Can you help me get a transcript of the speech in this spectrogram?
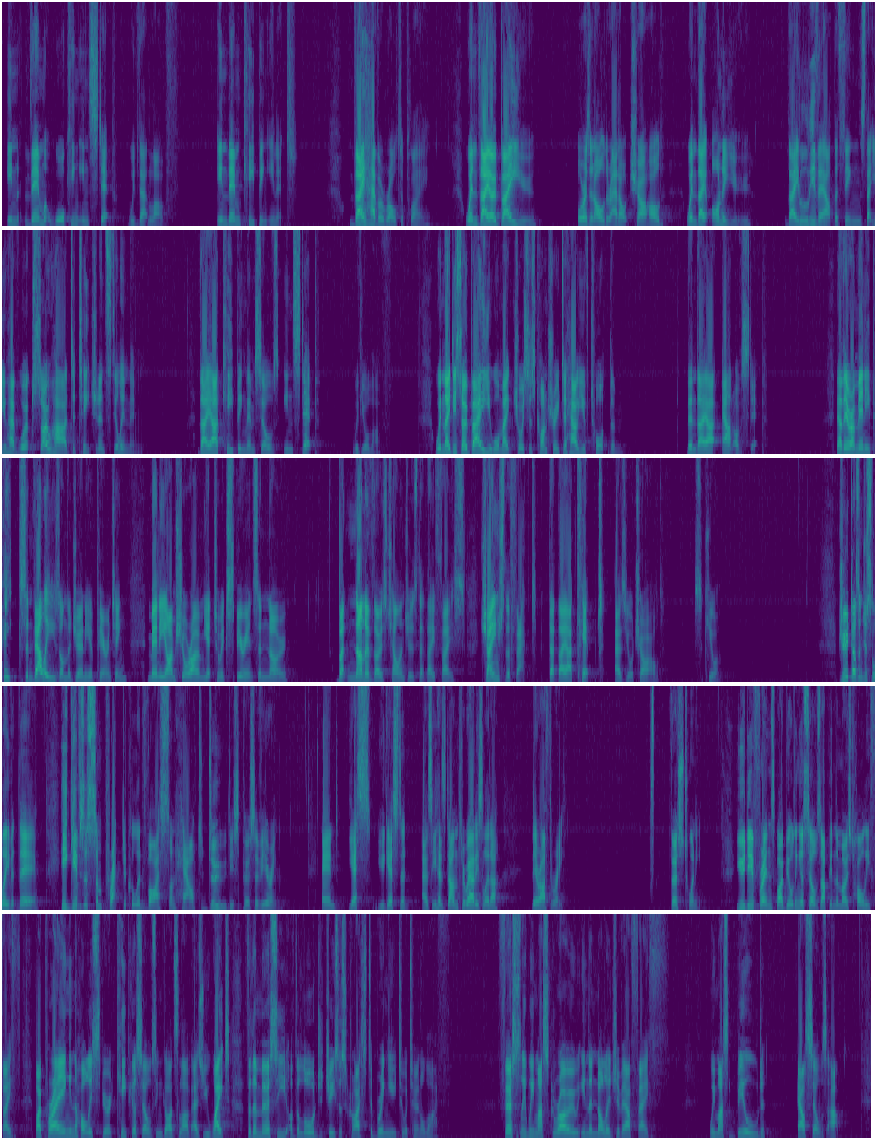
in them walking in step with that love, in them keeping in it. They have a role to play. When they obey you, or as an older adult child, when they honor you, they live out the things that you have worked so hard to teach and instill in them. They are keeping themselves in step with your love. When they disobey you or make choices contrary to how you've taught them, then they are out of step. Now, there are many peaks and valleys on the journey of parenting. Many I'm sure I am yet to experience and know. But none of those challenges that they face change the fact that they are kept as your child, secure. Jude doesn't just leave it there. He gives us some practical advice on how to do this persevering. And yes, you guessed it, as he has done throughout his letter, there are three. Verse 20 You, dear friends, by building yourselves up in the most holy faith, By praying in the Holy Spirit, keep yourselves in God's love as you wait for the mercy of the Lord Jesus Christ to bring you to eternal life. Firstly, we must grow in the knowledge of our faith. We must build ourselves up.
